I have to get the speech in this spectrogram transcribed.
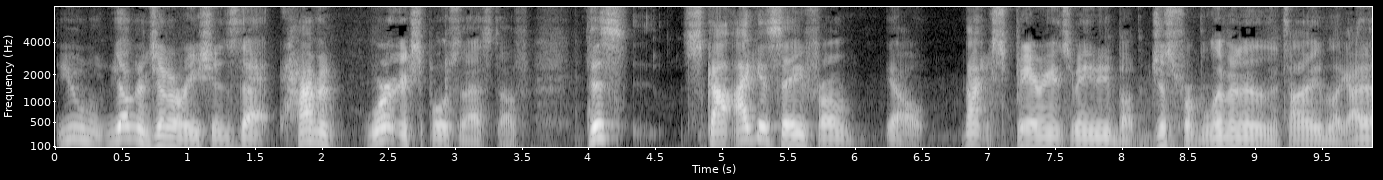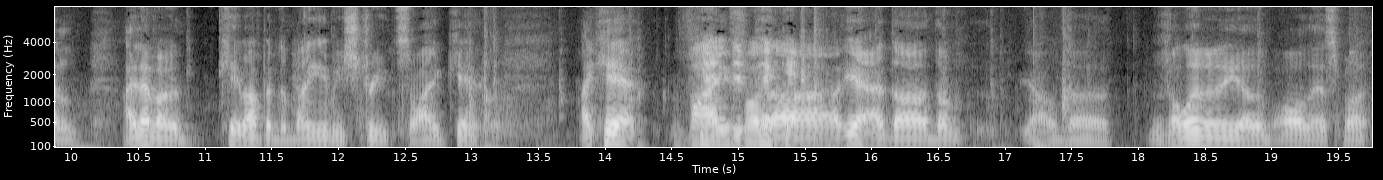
you younger generations that haven't weren't exposed to that stuff. This Scott, I can say from you know not experience maybe, but just from living in the time. Like I, I never came up in the Miami streets, so I can't, I can't vie for the yeah the the you know the validity of all this, but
